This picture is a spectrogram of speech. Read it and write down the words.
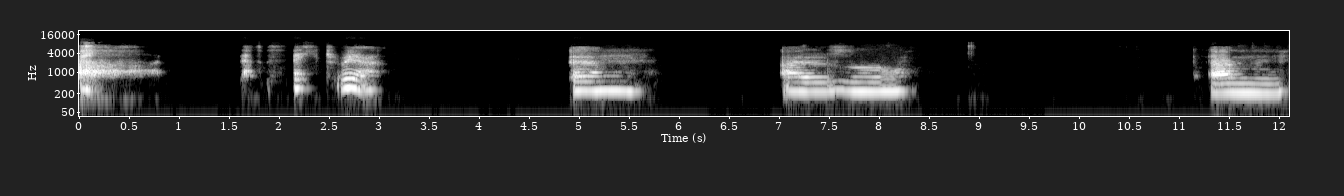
Das ist echt schwer. Ähm, also, ähm,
